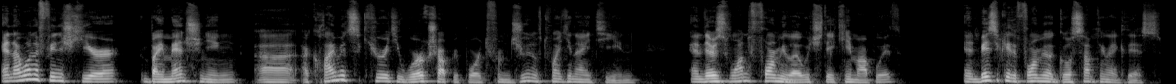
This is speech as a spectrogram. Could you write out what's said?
And I want to finish here by mentioning uh, a climate security workshop report from June of 2019. And there's one formula which they came up with. And basically, the formula goes something like this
